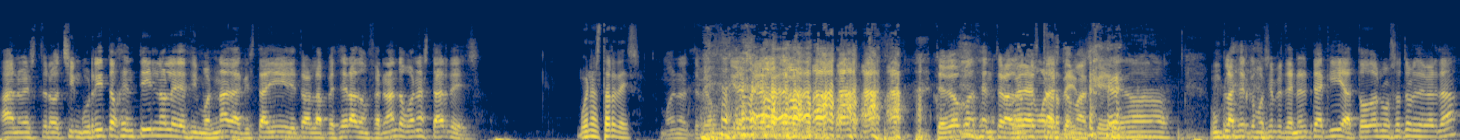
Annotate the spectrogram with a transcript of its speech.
a nuestro chingurrito gentil no le decimos nada, que está allí detrás de la pecera. Don Fernando, buenas tardes. Buenas tardes. Bueno, te veo un tío serio. Te veo concentrado, no te molesto tardes. más. Que... No. Un placer, como siempre, tenerte aquí, a todos vosotros de verdad.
